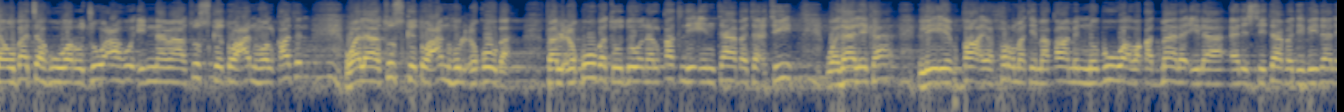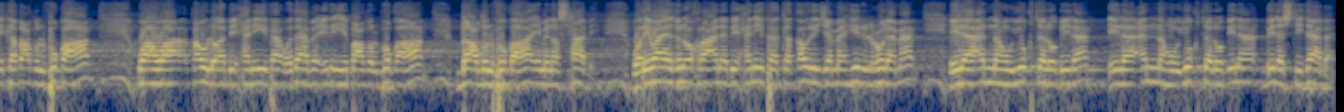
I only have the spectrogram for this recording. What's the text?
توبته ورجوعه إنما تسقط عنه القتل ولا تسقط عنه العقوبة فالعقوبة دون القتل إن تاب تأتيه وذلك لإبقاء حرمة مقام النبوة وقد مال إلى الاستتابة في ذلك بعض الفقهاء وهو قول أبي حنيفة وذهب إليه بعض الفقهاء بعض الفقهاء من أصحابه. ورواية أخرى عن أبي حنيفة كقول جماهير العلماء إلى أنه يقتل بلا إلى أنه يقتل بلا بلا استتابة.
